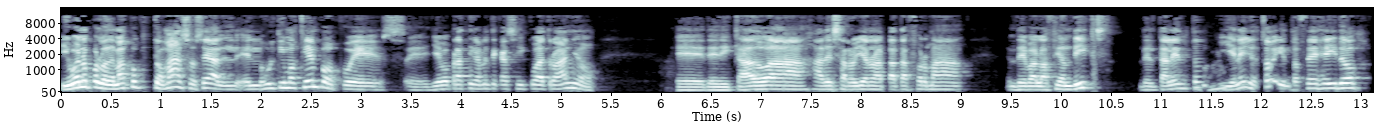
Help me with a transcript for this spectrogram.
Y bueno, por lo demás, poquito más. O sea, en los últimos tiempos, pues eh, llevo prácticamente casi cuatro años eh, dedicado a, desarrollar una plataforma de evaluación DIX del talento y en ello estoy. Entonces he ido,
